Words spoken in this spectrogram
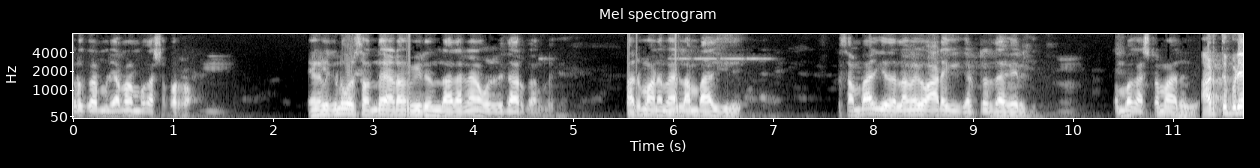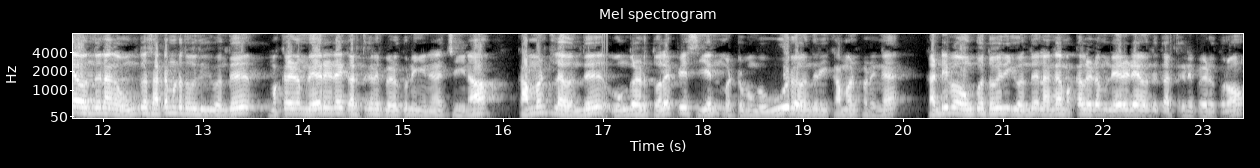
கொடுக்க முடியாமல் ரொம்ப கஷ்டப்படுறோம். எங்களுக்குன்னு ஒரு சொந்த இடம் வீடு இருந்தால் தானே ஒரு இதாக இருக்கும் எங்களுக்கு. வருமானமே எல்லாம் பாதிக்குது. சம்பாதிக்கிறது எல்லாமே வாடகை கட்டுறதாவே இருக்கு. ரொம்ப கஷ்டமாக இருக்கு. அடுத்தபடியாக வந்து நாங்கள் உங்கள் சட்டமன்ற தொகுதிக்கு வந்து மக்களிடம் நேரடியாக கருத்து கணிப்பு எடுக்கும் நீங்கள் நினச்சிங்கன்னா கமெண்ட்டில் வந்து உங்களோட தொலைபேசி எண் மற்றும் உங்கள் ஊரை வந்து நீங்கள் கமெண்ட் பண்ணுங்கள் கண்டிப்பா உங்க தொகுதிக்கு வந்து நாங்கள் மக்களிடம் நேரடியாக வந்து கருத்து கணிப்பு எடுக்கிறோம்.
